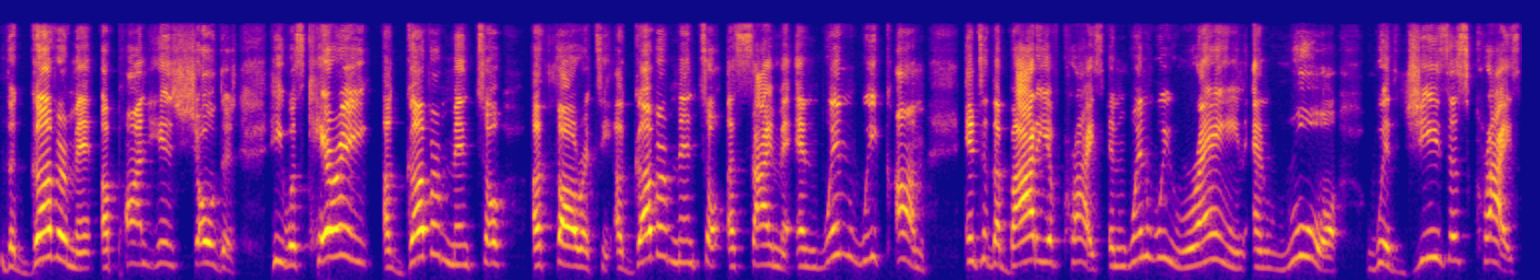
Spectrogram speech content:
the government upon his shoulders. He was carrying a governmental authority, a governmental assignment. And when we come into the body of Christ and when we reign and rule with Jesus Christ,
